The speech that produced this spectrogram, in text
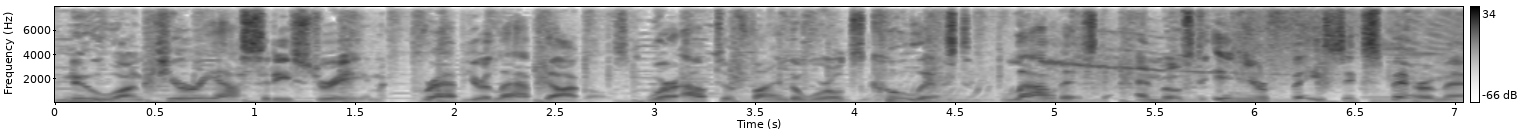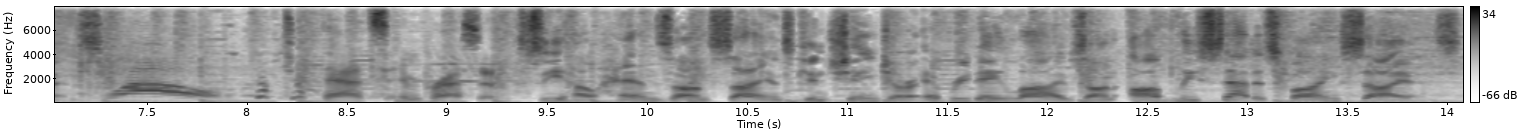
New on Curiosity Stream. Grab your lab goggles. We're out to find the world's coolest, loudest, and most in your face experiments. Wow, that's impressive. See how hands on science can change our everyday lives on oddly satisfying science.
